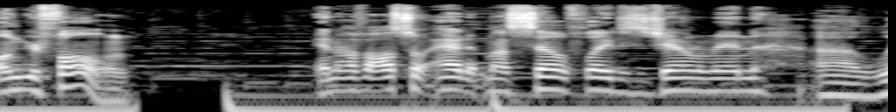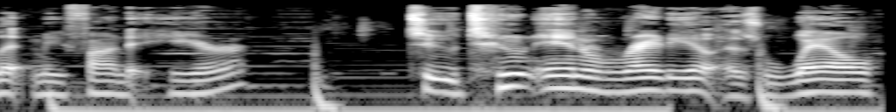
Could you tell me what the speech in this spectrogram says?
on your phone. And I've also added myself, ladies and gentlemen, uh, let me find it here, to TuneIn radio as well.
